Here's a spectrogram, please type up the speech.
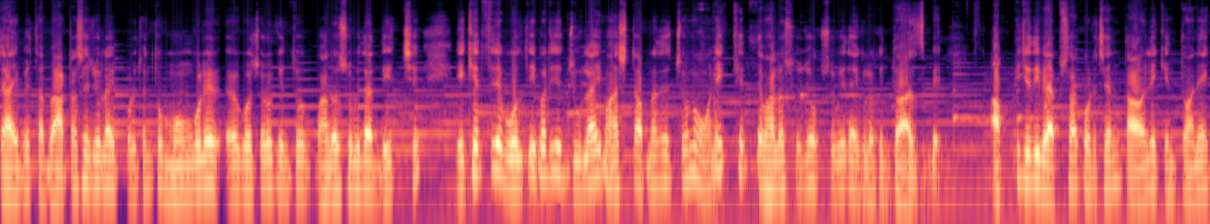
চাইবে, তবে আঠাশে জুলাই পর্যন্ত মঙ্গলের গোচরও কিন্তু ভালো সুবিধা দিচ্ছে। এক্ষেত্রে বলতেই পারি যে জুলাই মাসটা আপনাদের জন্য অনেক ক্ষেত্রে ভালো সুযোগ সুবিধা এগুলো কিন্তু আসবে। আপনি যদি ব্যবসা করছেন, তাহলে কিন্তু অনেক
